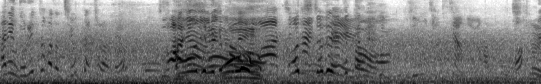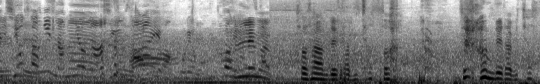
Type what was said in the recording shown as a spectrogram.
아니 놀이터 가서 지옥 탈출할래요? 아, 재밌겠다. 아니야. 와, 진짜 재밌겠다. 너무 작지 않아요? 지옥 상인 남녀가 지금 사람이 많고 우리가 설렘은 저 사람들 다 미쳤어. 저 사람들 다 미쳤어.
